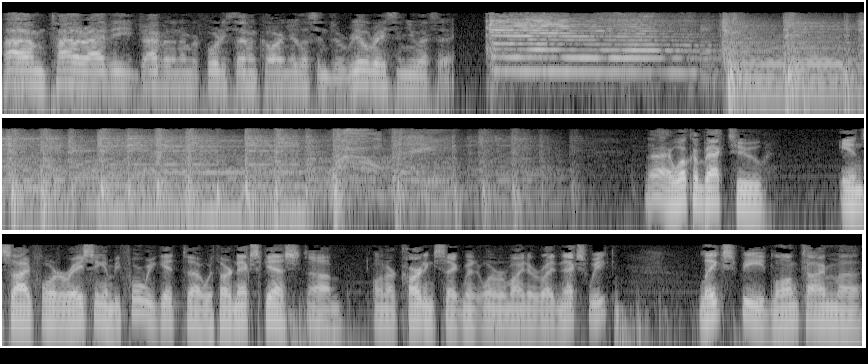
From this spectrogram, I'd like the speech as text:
Hi, I'm Tyler Ivy, driver of the number 47 car, and you're listening to Real Racing USA. Right, welcome back to Inside Florida Racing. And before we get uh, with our next guest um, on our karting segment, I want to remind everybody next week, Lake Speed, longtime uh,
